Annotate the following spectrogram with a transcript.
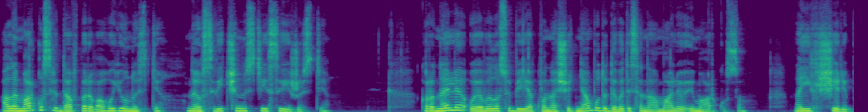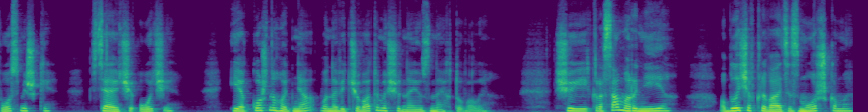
Але Маркус віддав перевагу юності, неосвіченості і свіжості. Коронелія уявила собі, як вона щодня буде дивитися на Амалію і Маркуса, на їх щирі посмішки, сяючі очі, і як кожного дня вона відчуватиме, що нею знехтували, що її краса марніє, обличчя вкривається зморшками,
